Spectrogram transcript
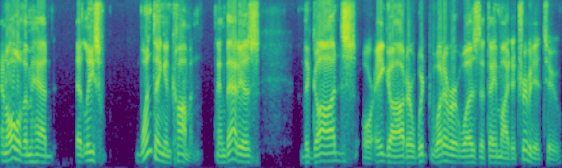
and all of them had at least one thing in common, and that is the gods or a god or whatever it was that they might attribute it to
